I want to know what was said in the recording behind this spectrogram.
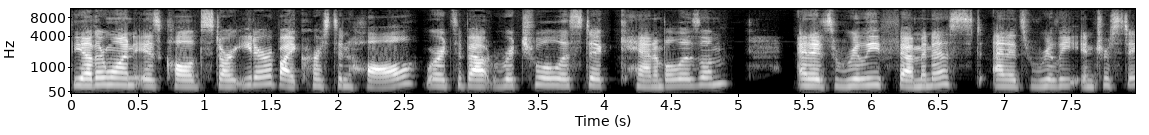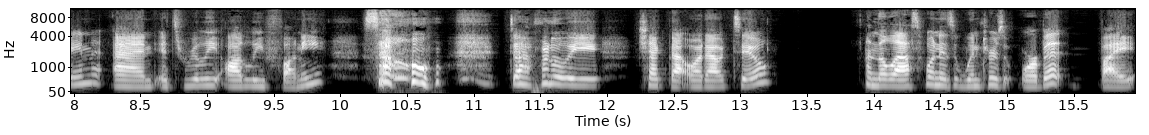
The other one is called Star Eater by Kerstin Hall where it's about ritualistic cannibalism and it's really feminist and it's really interesting and it's really oddly funny. So definitely check that one out too. And the last one is Winter's Orbit by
